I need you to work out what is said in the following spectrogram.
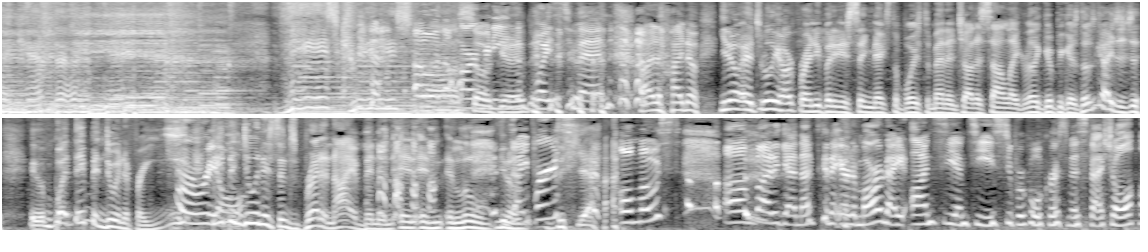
together. This Christmas. Oh, the so harmonies of good. Boyz II Men. I, I know. You know, it's really hard for anybody to sing next to Boyz II Men and try to sound like really good because those guys are just. But they've been doing it for years. For real. They've been doing it since Brett and I have been in, in, in, in little, you know, diapers. Yeah. almost. Um, but again, that's going to air tomorrow night on CMT. Super cool Christmas special.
